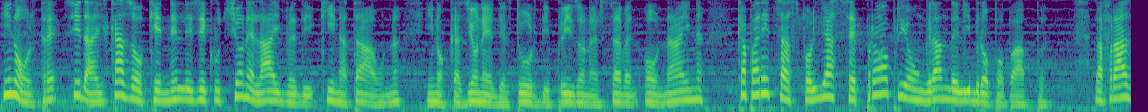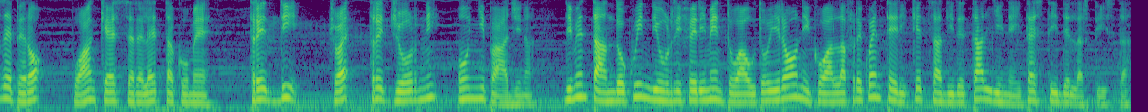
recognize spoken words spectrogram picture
Inoltre si dà il caso che nell'esecuzione live di Kina Town, in occasione del tour di Prisoner 709, Caparezza sfogliasse proprio un grande libro pop-up. La frase però può anche essere letta come 3D, cioè tre giorni ogni pagina, diventando quindi un riferimento autoironico alla frequente ricchezza di dettagli nei testi dell'artista.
